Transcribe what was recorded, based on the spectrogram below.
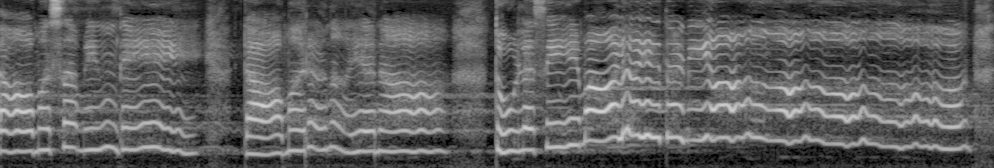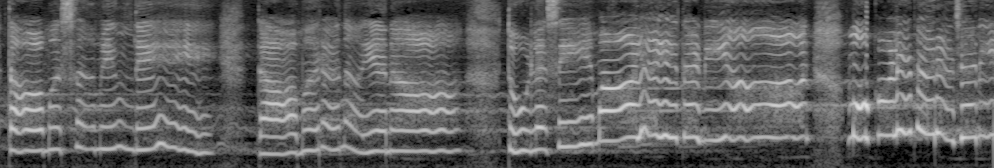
താമസമിന്തേ താമര നയന തുളസിമാലയതണിയാൻ താമസമിന്തേ താമര നയന തുളസിമാലയതണിയാൻ മുകുളിത രജനി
